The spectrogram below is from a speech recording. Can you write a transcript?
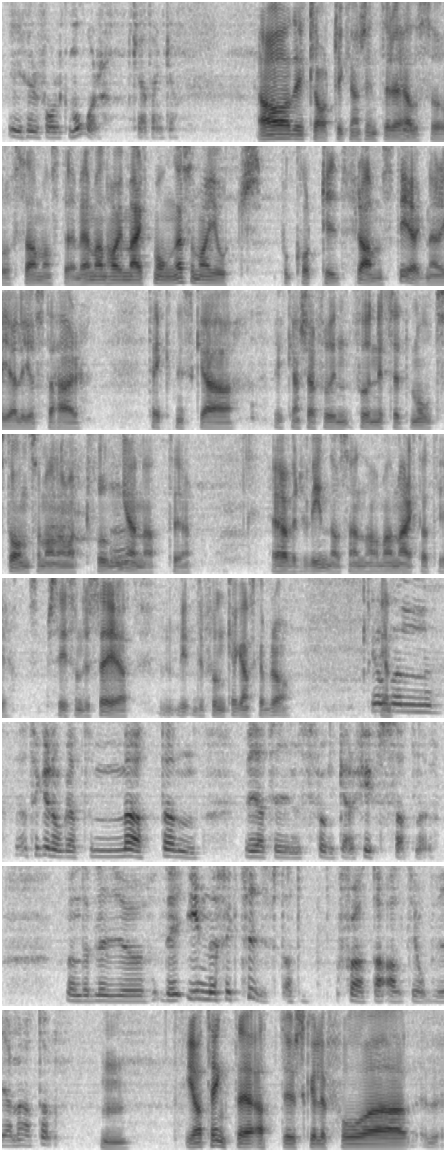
i hur folk mår kan jag tänka. Ja, det är klart. Det kanske inte är det hälsosammaste. Men man har ju märkt många som har gjort på kort tid framsteg när det gäller just det här tekniska. Det kanske har funnits ett motstånd som man har varit tvungen mm. att eh, övervinna. Och sen har man märkt att det, precis som du säger, att det funkar ganska bra. Jo, men jag tycker nog att möten via Teams funkar hyfsat nu. Men det blir ju det är ineffektivt att sköta allt jobb via möten. Mm. Jag tänkte att du skulle få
